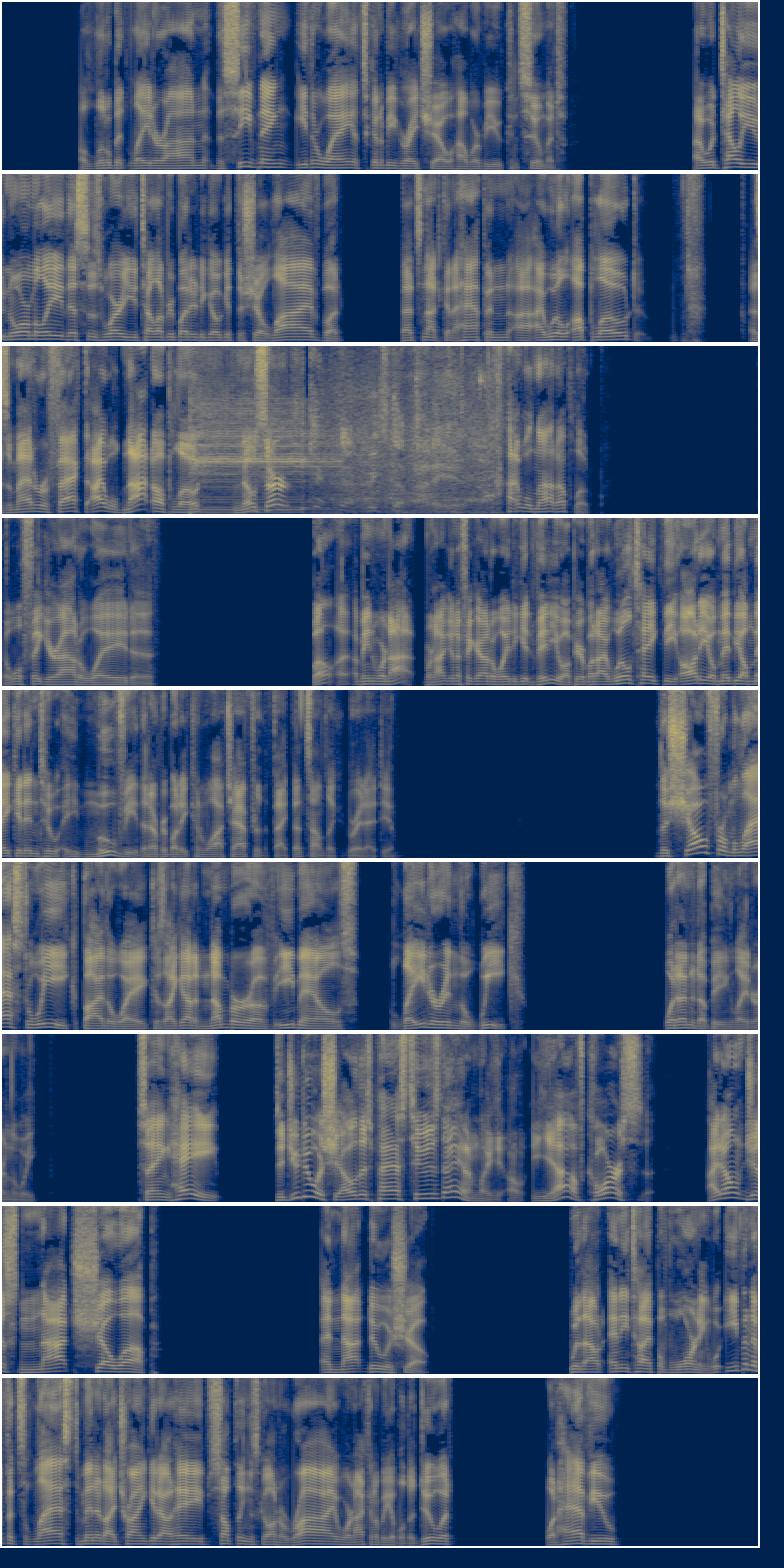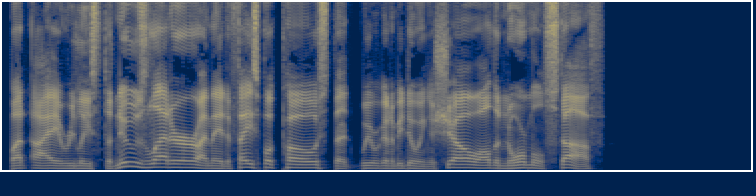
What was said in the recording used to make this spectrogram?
a little bit later on this evening. Either way, it's going to be a great show, however you consume it. I would tell you normally this is where you tell everybody to go get the show live, but that's not going to happen. Uh, I will upload. As a matter of fact, I will not upload. No, sir. I will not upload. But we'll figure out a way to. Well, I mean, we're not we're not going to figure out a way to get video up here, but I will take the audio. Maybe I'll make it into a movie that everybody can watch after the fact. That sounds like a great idea. the show from last week, by the way, because I got a number of emails later in the week, what ended up being later in the week, saying, Hey, did you do a show this past Tuesday? And I'm like, oh, Yeah, of course. I don't just not show up and not do a show without any type of warning. Even if it's last minute, I try and get out, hey, something's gone awry. We're not going to be able to do it, what have you. But I released the newsletter. I made a Facebook post that we were going to be doing a show, all the normal stuff.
